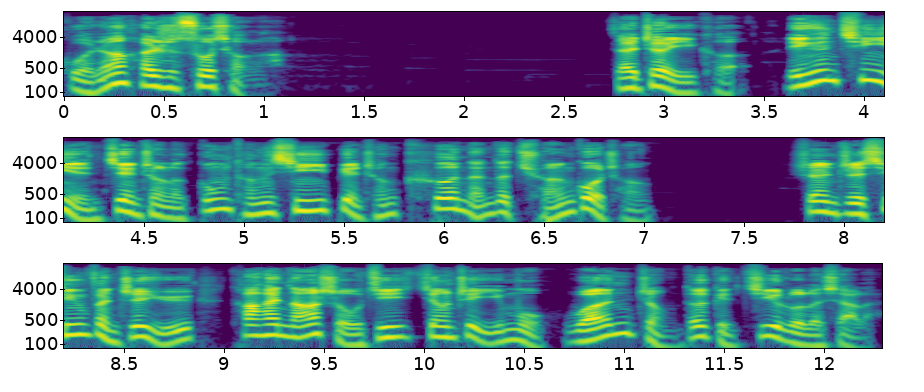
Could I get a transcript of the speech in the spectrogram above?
果然还是缩小了。在这一刻，林恩亲眼见证了工藤新一变成柯南的全过程，甚至兴奋之余，他还拿手机将这一幕完整的给记录了下来。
